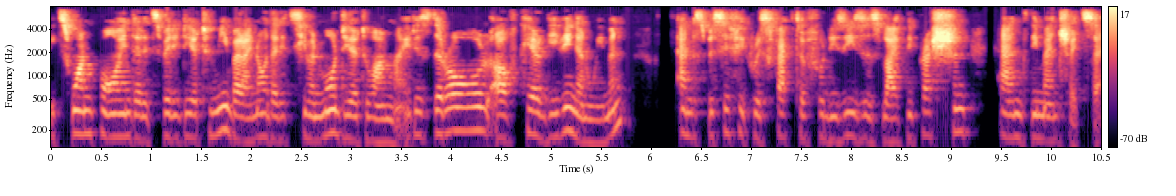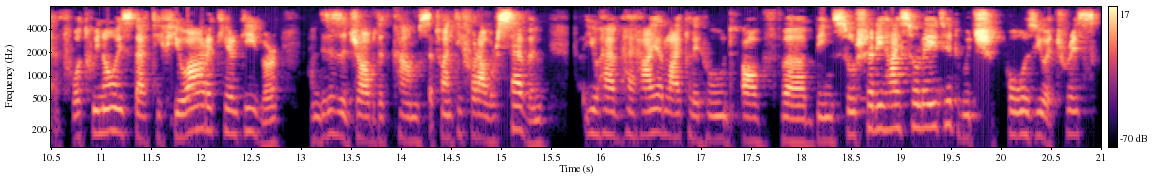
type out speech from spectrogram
it's one point that it's very dear to me, but I know that it's even more dear to Anna. It is the role of caregiving and women and a specific risk factor for diseases like depression and dementia itself. What we know is that if you are a caregiver, and this is a job that comes 24 hours 7, you have a higher likelihood of uh, being socially isolated, which pose you at risk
